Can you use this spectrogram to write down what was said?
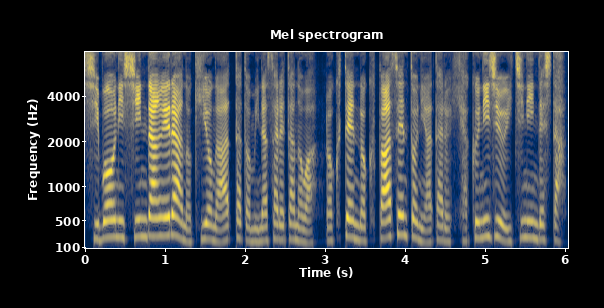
死亡に診断エラーの寄与があったとみなされたのは6.6%にあたる121人でした。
